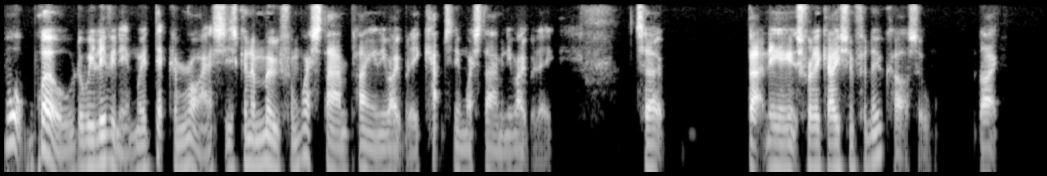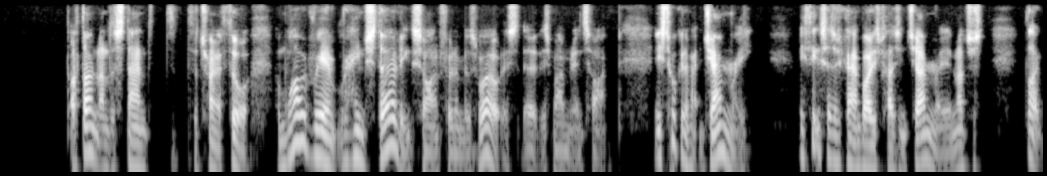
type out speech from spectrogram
what world are we living in where Declan Rice is going to move from West Ham playing in the Europa League, captain in West Ham in the Europa League, to battling against relegation for Newcastle. Like, I don't understand the train of thought. And why would Raheem Sterling sign for them as well at this, at this moment in time? He's talking about January. He thinks there's a going buy these players in January, and I just like,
